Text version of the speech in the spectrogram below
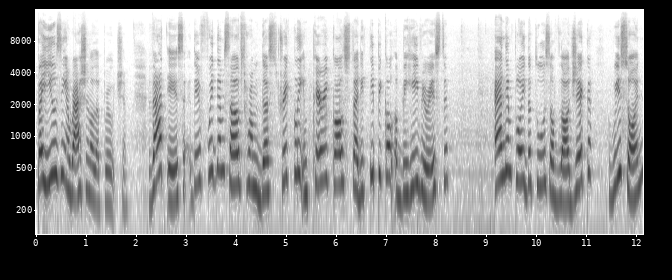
by using a rational approach. That is, they freed themselves from the strictly empirical study typical of behaviorists and employed the tools of logic, reason,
